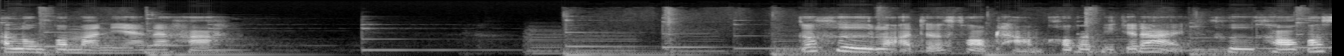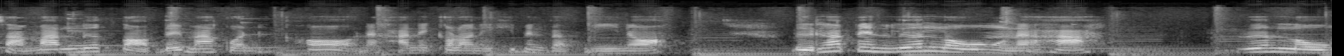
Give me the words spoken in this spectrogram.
อารมณ์ประมาณนี้นะคะ ก็คือเราอาจจะสอบถามเขาแบบนี้ก็ได้ คือเขาก็สามารถเลือกตอบได้มากกว่าหนึ่งข้อนะคะ ในกรณีที่เป็นแบบนี้เนาะ หรือถ้าเป็นเลื่อนลงนะคะ เลื่อนลง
